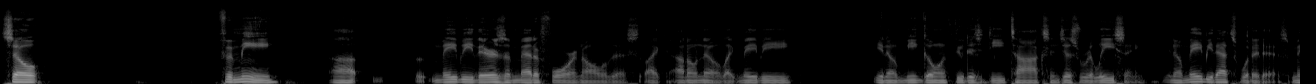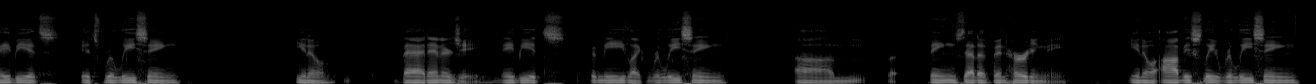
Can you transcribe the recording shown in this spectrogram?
So for me, uh, maybe there's a metaphor in all of this. Like I don't know, like maybe you know me going through this detox and just releasing. You know, maybe that's what it is. Maybe it's it's releasing, you know, bad energy. Maybe it's for me like releasing um, things that have been hurting me. You know, obviously releasing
